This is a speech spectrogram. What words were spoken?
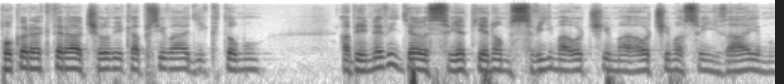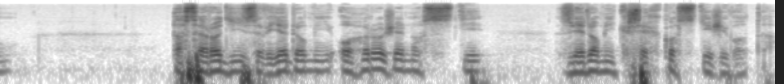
Pokora, která člověka přivádí k tomu, aby neviděl svět jenom svýma očima a očima svých zájmů. Ta se rodí z vědomí ohroženosti, z vědomí křehkosti života.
